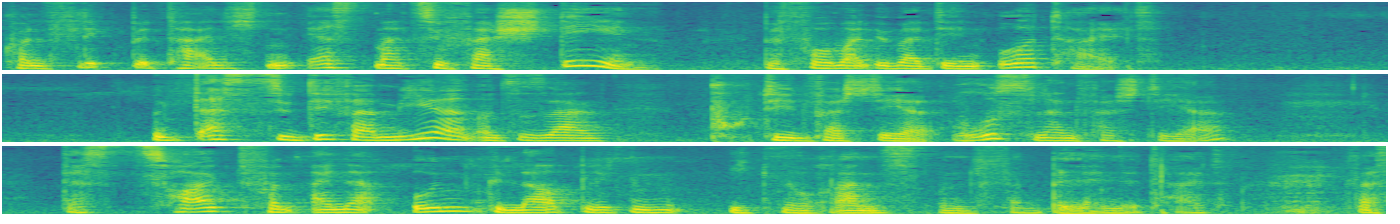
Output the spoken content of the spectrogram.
Konfliktbeteiligten erstmal zu verstehen, bevor man über den urteilt. Und das zu diffamieren und zu sagen, Putin-Versteher, Russland-Versteher, das zeugt von einer unglaublichen Ignoranz und Verblendetheit, was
